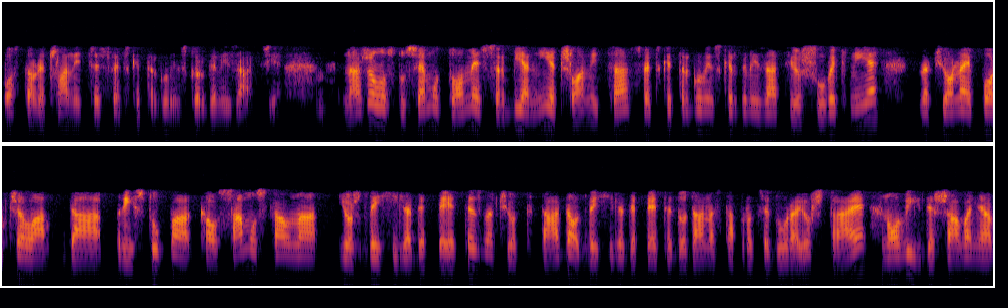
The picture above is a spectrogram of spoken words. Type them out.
postale članice Svetske trgovinske organizacije. Nažalost, u svemu tome Srbija nije članica Svetske trgovinske organizacije, još uvek nije, znači ona je počela da pristupa kao samostalna još 2005. Znači od tada, od 2005. do danas ta procedura još traje. Novih dešavanja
